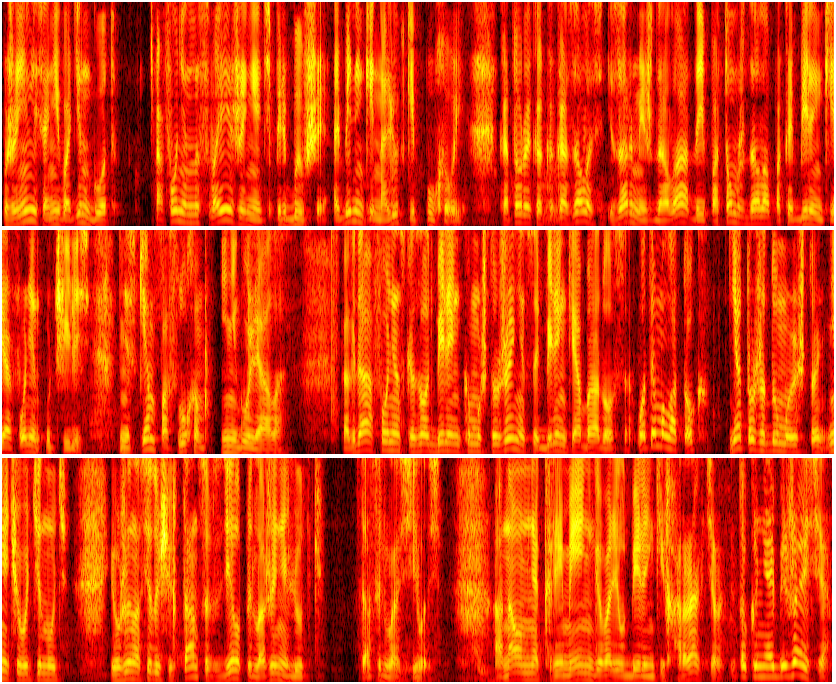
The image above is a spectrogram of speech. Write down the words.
Поженились они в один год. Афонин на своей жене, теперь бывшей, а Беленький на Людке Пуховой, которая, как оказалось, из армии ждала, да и потом ждала, пока Беленький и Афонин учились. Ни с кем, по слухам, и не гуляла. Когда Афонин сказал Беленькому, что женится, Беленький обрадовался. Вот и молоток. Я тоже думаю, что нечего тянуть. И уже на следующих танцах сделал предложение Людке. Та согласилась. «Она у меня кремень», — говорил беленький, — «характер. Ты только не обижайся».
